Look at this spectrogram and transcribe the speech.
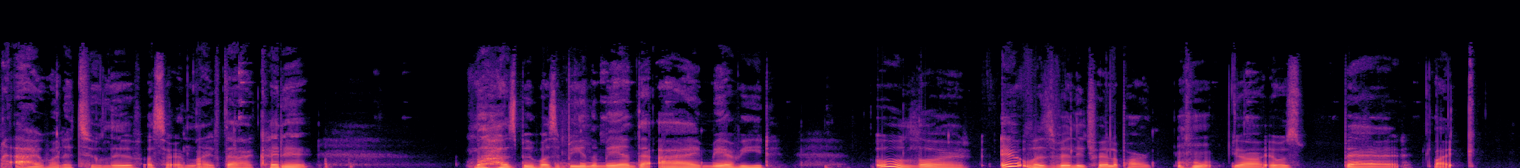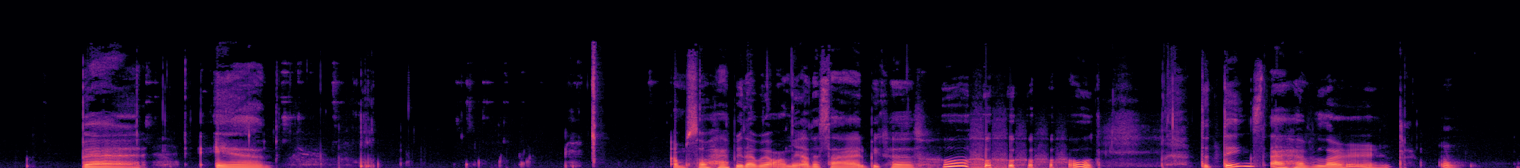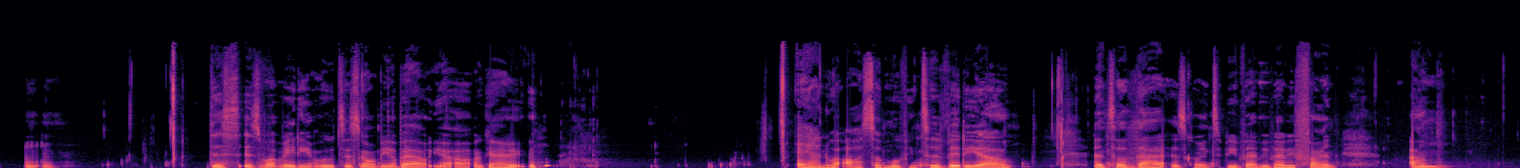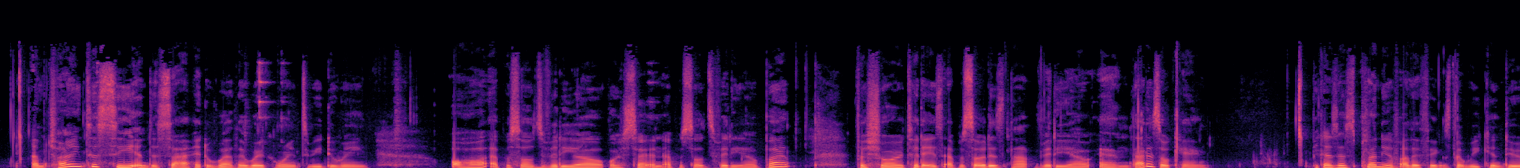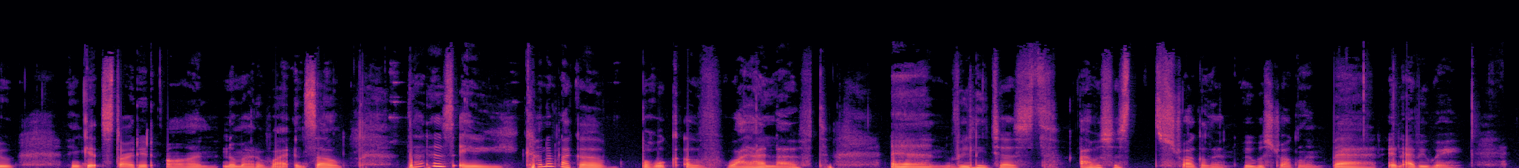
I wanted to live a certain life that I couldn't. My husband wasn't being the man that I married. Oh, Lord. It was really trailer park. yeah, it was bad. Like, bad. And I'm so happy that we're on the other side because the things I have learned. Mm, this is what Radiant Roots is going to be about, y'all. Okay. and we're also moving to video. And so that is going to be very, very fun. Um, I'm trying to see and decide whether we're going to be doing all episodes video or certain episodes video, but for sure today's episode is not video, and that is okay because there's plenty of other things that we can do and get started on no matter what. And so that is a kind of like a bulk of why I left, and really just I was just struggling. We were struggling bad in every way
